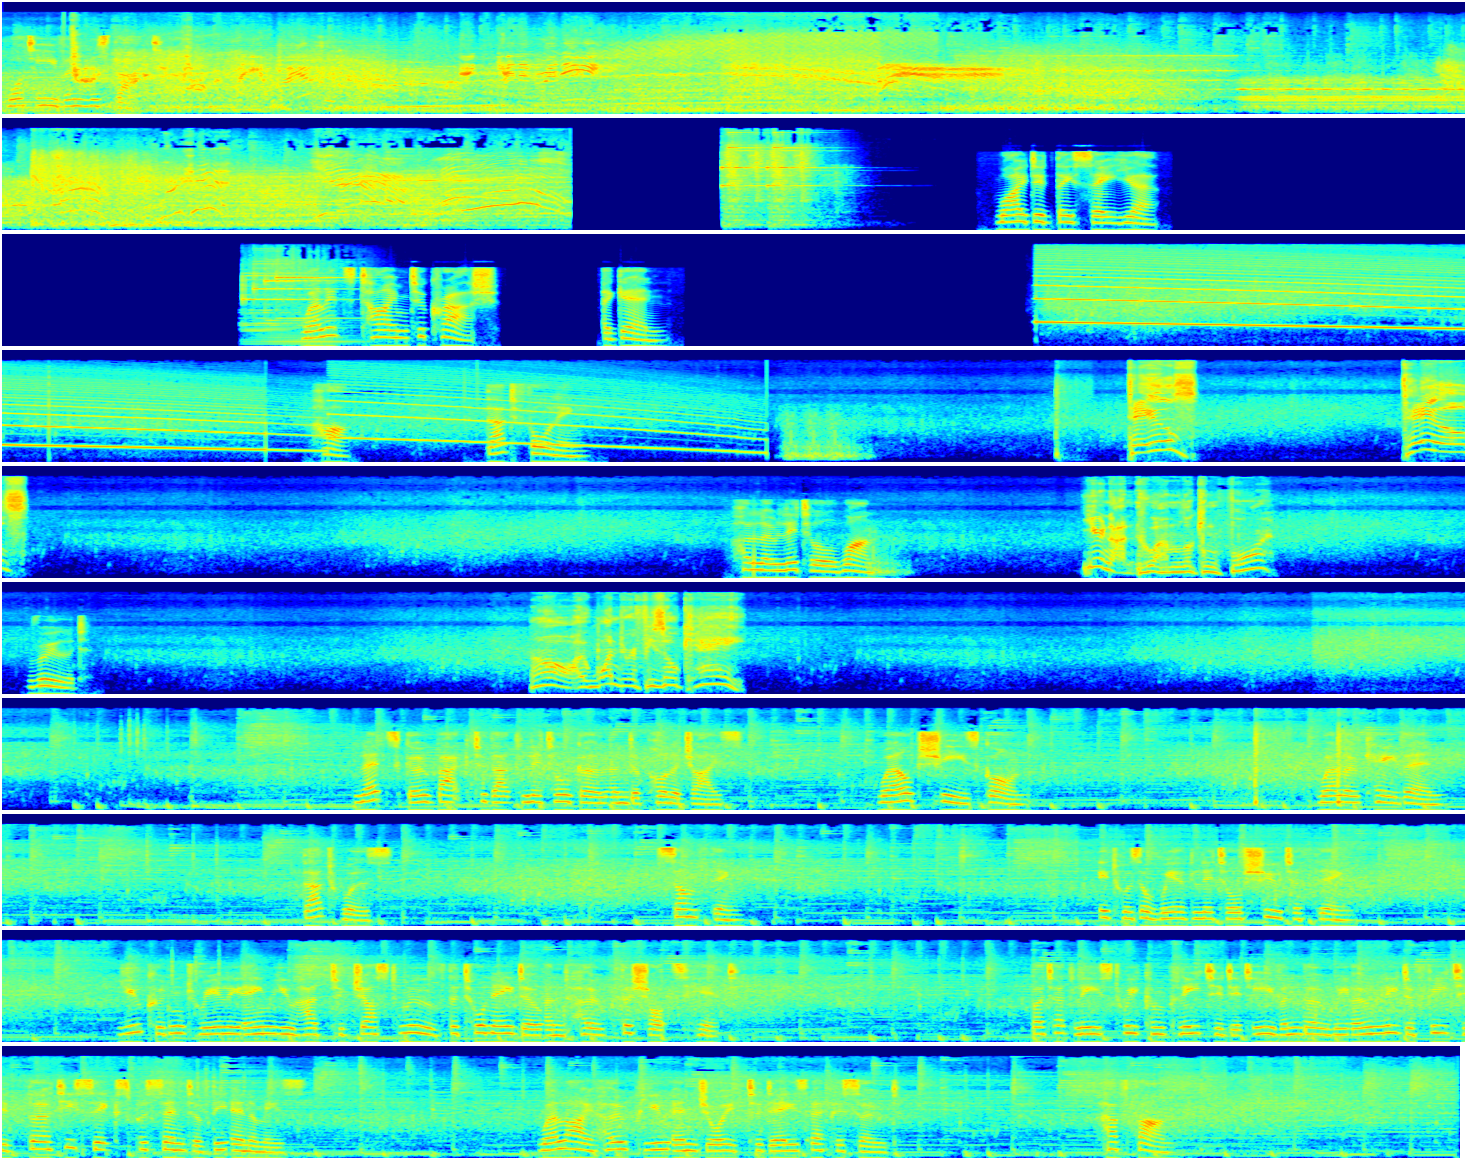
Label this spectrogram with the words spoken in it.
What even was that? Why did they say yeah? Well it's time to crash. Again. Ha. That falling. Tails? Tails! Hello little one. You're not who I'm looking for. Rude. Oh, I wonder if he's okay. Let's go back to that little girl and apologize. Well, she's gone. Well, okay then. That was something. It was a weird little shooter thing. You couldn't really aim, you had to just move the tornado and hope the shots hit. But at least we completed it even though we only defeated 36% of the enemies. Well I hope you enjoyed today's episode. Have fun.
